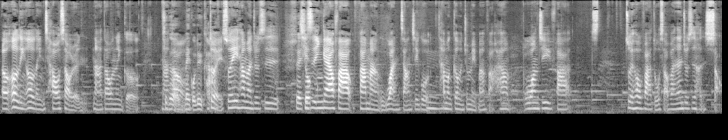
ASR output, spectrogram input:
呃二零二零超少人拿到那个。这个美国绿卡，对，所以他们就是其实应该要发发满五万张，结果他们根本就没办法，好像我忘记发最后发多少，反正就是很少。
